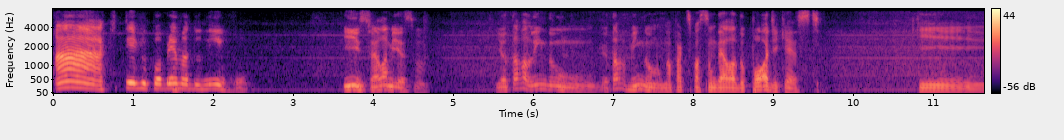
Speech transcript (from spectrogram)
Ah, que teve o problema do livro. Isso, ela mesma. E eu tava lendo um. Eu tava vendo uma participação dela do podcast. Que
